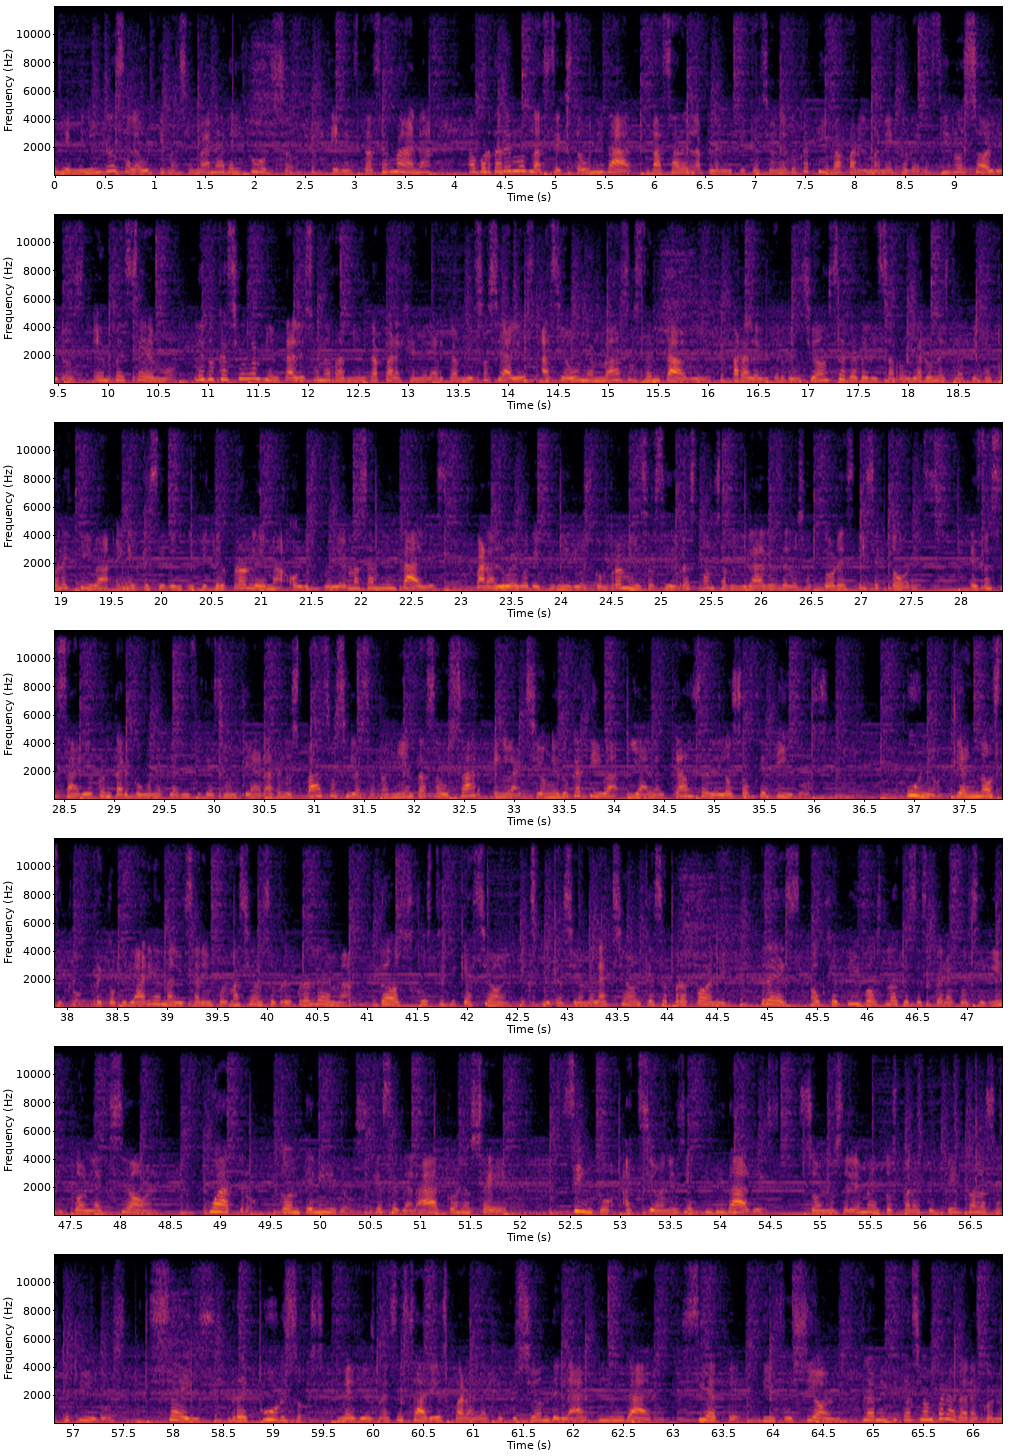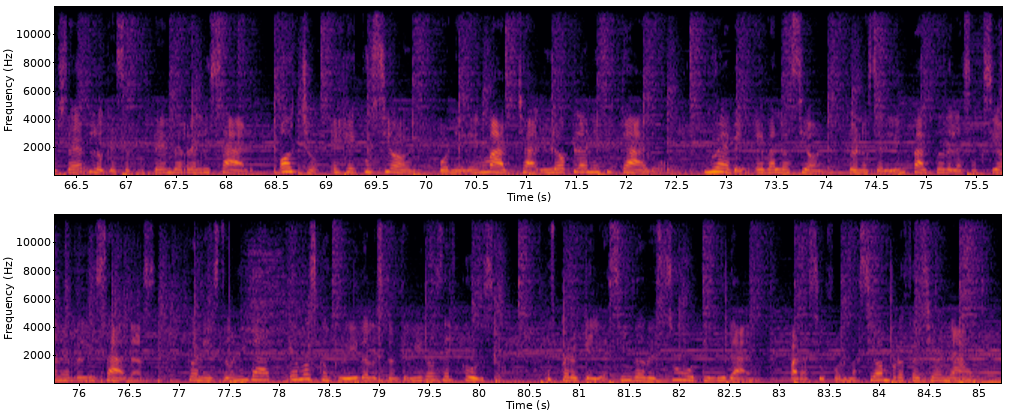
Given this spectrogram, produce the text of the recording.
bienvenidos a la última semana del curso. En esta semana abordaremos la sexta unidad basada en la planificación educativa para el manejo de residuos sólidos. Empecemos. La educación ambiental es una herramienta para generar cambios sociales hacia una más sustentable. Para la intervención se debe desarrollar una estrategia colectiva en el que se identifique el problema o los problemas ambientales, para luego definir los compromisos y responsabilidades de los actores y sectores. Es necesario contar con una planificación clara de los pasos y las herramientas a usar en la acción educativa y al alcance de los objetivos. 1. Diagnóstico. Recopilar y analizar información sobre el problema. 2. Justificación. Explicación de la acción que se propone. 3. Objetivos. Lo que se espera conseguir con la acción. 4. Contenidos, que se dará a conocer. 5. Acciones y actividades son los elementos para cumplir con los objetivos. 6. Recursos, medios necesarios para la ejecución de la actividad. 7. Difusión, planificación para dar a conocer lo que se pretende realizar. 8. Ejecución, poner en marcha lo planificado. 9. Evaluación, conocer el impacto de las acciones realizadas. Con esta unidad hemos concluido los contenidos del curso. Espero que haya sido de su utilidad para su formación profesional.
